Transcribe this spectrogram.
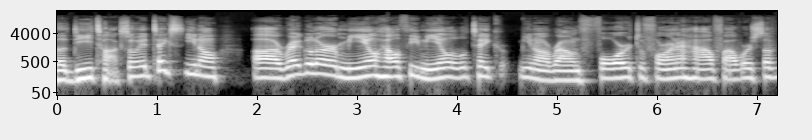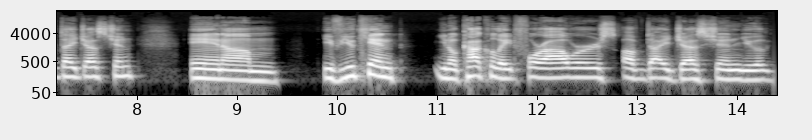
the detox. So it takes, you know, a regular meal, healthy meal, it will take, you know, around four to four and a half hours of digestion. And um, if you can, you know, calculate four hours of digestion, you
